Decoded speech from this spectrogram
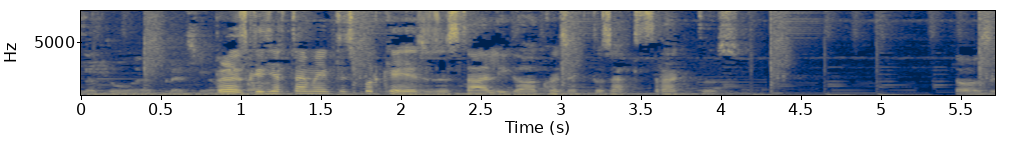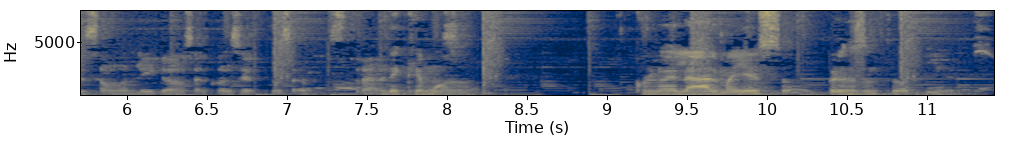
no tuvo depresión. Pero es que Ah, ciertamente es porque Jesús estaba ligado a conceptos abstractos. Todos estamos ligados a conceptos abstractos. ¿De qué modo? Con lo del alma y esto, pero esas son teorías.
